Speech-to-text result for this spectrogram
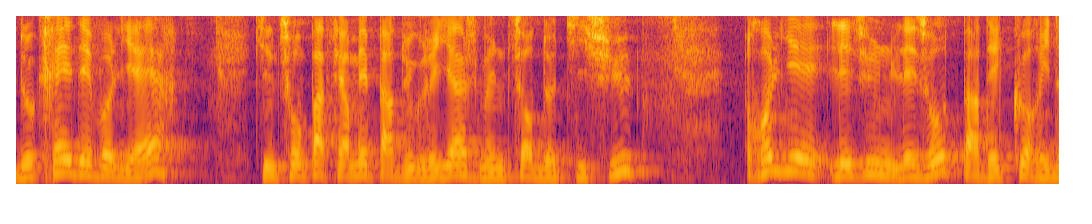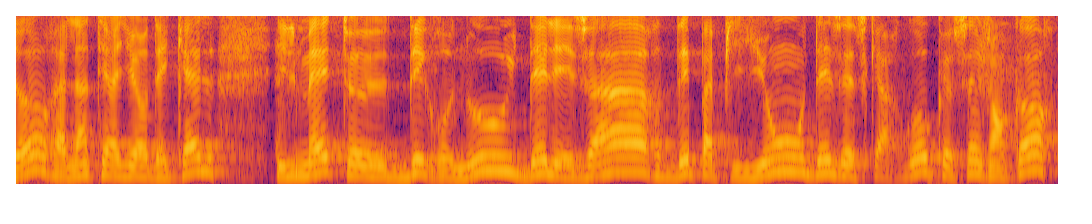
de créer des volières qui ne sont pas fermées par du grillage mais une sorte de tissu reliées les unes les autres par des corridors à l'intérieur desquels ils mettent euh, des grenouilles, des lézards, des papillons, des escargots, que sais-je encore.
